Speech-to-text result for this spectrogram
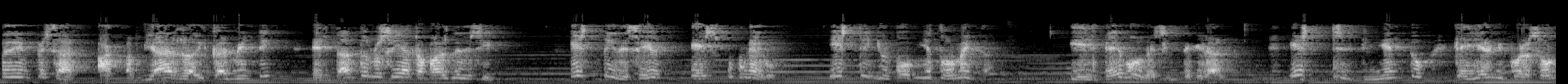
puede empezar a cambiar radicalmente en tanto no sea capaz de decir, este deseo es un ego, este yo me atormenta y debo desintegrar. Este sentimiento que en mi corazón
